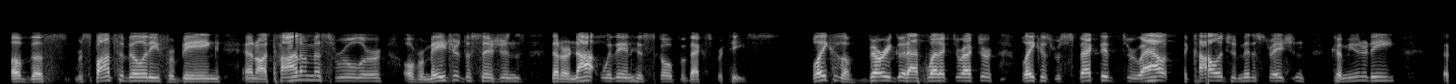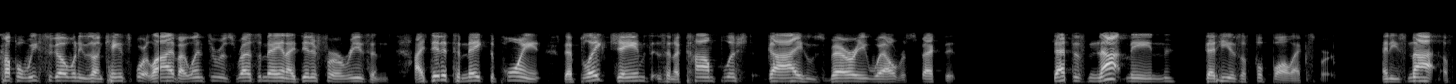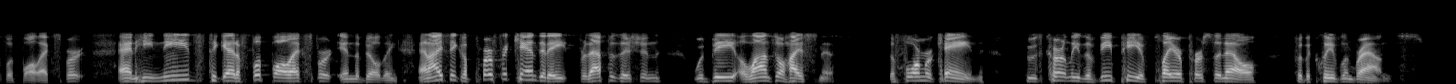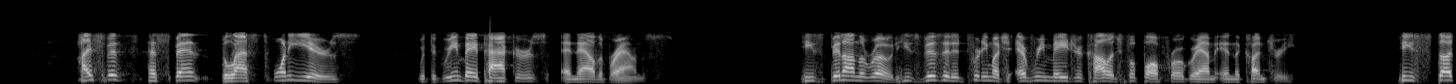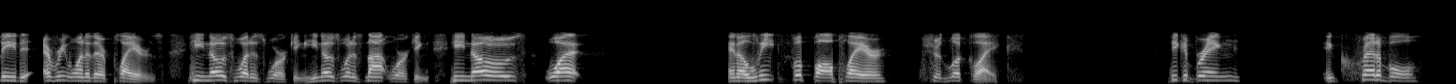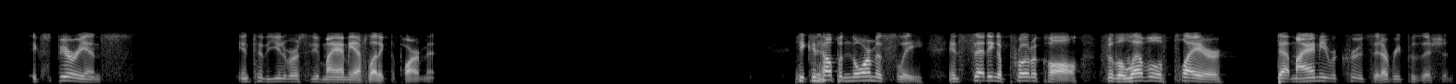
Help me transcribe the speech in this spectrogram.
of the responsibility for being an autonomous ruler over major decisions that are not within his scope of expertise. Blake is a very good athletic director. Blake is respected throughout the college administration community a couple weeks ago when he was on CaneSport Live, I went through his resume and I did it for a reason. I did it to make the point that Blake James is an accomplished guy who's very well respected. That does not mean that he is a football expert. And he's not a football expert. And he needs to get a football expert in the building. And I think a perfect candidate for that position would be Alonzo Highsmith, the former Cane, who's currently the VP of player personnel for the Cleveland Browns. Highsmith has spent the last 20 years with the Green Bay Packers and now the Browns. He's been on the road. He's visited pretty much every major college football program in the country. He's studied every one of their players. He knows what is working. He knows what is not working. He knows what an elite football player should look like. He could bring incredible experience into the University of Miami athletic department. He could help enormously in setting a protocol for the level of player that Miami recruits at every position.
